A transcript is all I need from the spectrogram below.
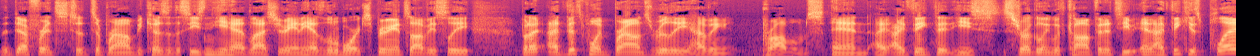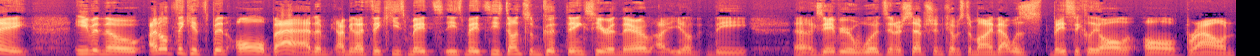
the deference to, to Brown because of the season he had last year, and he has a little more experience, obviously. But I, at this point, Brown's really having problems, and I, I think that he's struggling with confidence. And I think his play, even though I don't think it's been all bad. I mean- I think he's made he's made he's done some good things here and there. Uh, you know, the uh, Xavier Woods interception comes to mind. That was basically all all Brown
